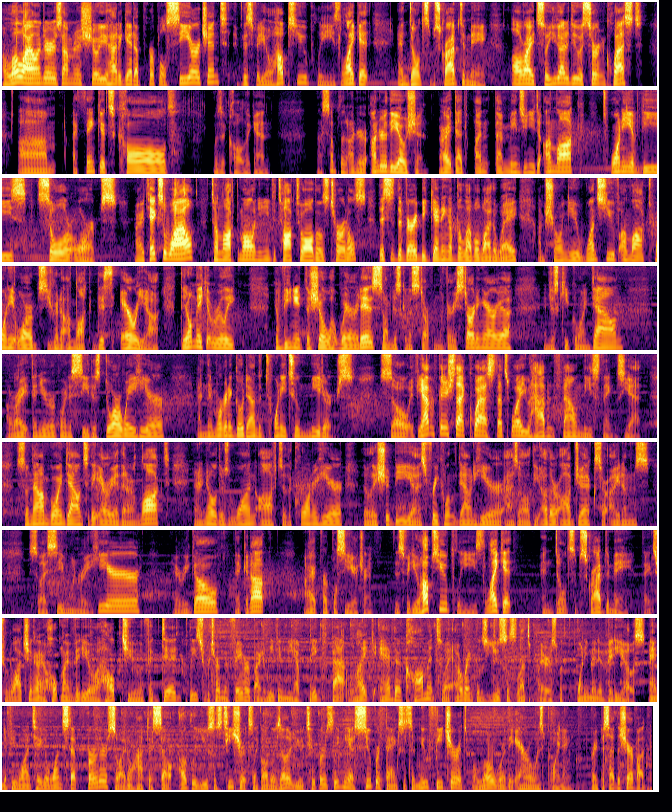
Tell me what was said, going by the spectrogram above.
Hello Islanders, I'm going to show you how to get a purple sea urchin. If this video helps you, please like it and don't subscribe to me. Alright, so you got to do a certain quest. Um, I think it's called, what is it called again? Uh, something under under the ocean. Alright, that, that means you need to unlock 20 of these solar orbs. Alright, it takes a while to unlock them all and you need to talk to all those turtles. This is the very beginning of the level, by the way. I'm showing you once you've unlocked 20 orbs, you're going to unlock this area. They don't make it really convenient to show where it is, so I'm just going to start from the very starting area and just keep going down. All right, then you're going to see this doorway here, and then we're going to go down to 22 meters. So if you haven't finished that quest, that's why you haven't found these things yet. So now I'm going down to the area that unlocked, and I know there's one off to the corner here, though they should be as frequent down here as all the other objects or items. So I see one right here. There we go. Pick it up. All right, purple sea urchin. This video helps you, please like it and don't subscribe to me. Thanks for watching. I hope my video helped you. If it did, please return the favor by leaving me a big fat like and a comment so I outrank those useless Let's Players with 20 minute videos. And if you want to take it one step further so I don't have to sell ugly useless t-shirts like all those other YouTubers, leave me a super thanks. It's a new feature. It's below where the arrow is pointing, right beside the share button.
